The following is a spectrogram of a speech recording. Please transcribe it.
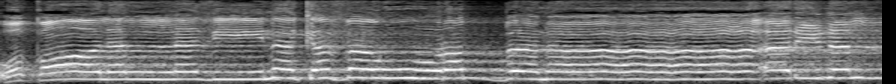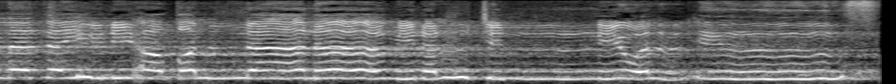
وقال الذين كفروا ربنا أرنا الذين أضلانا من الجن والإنس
